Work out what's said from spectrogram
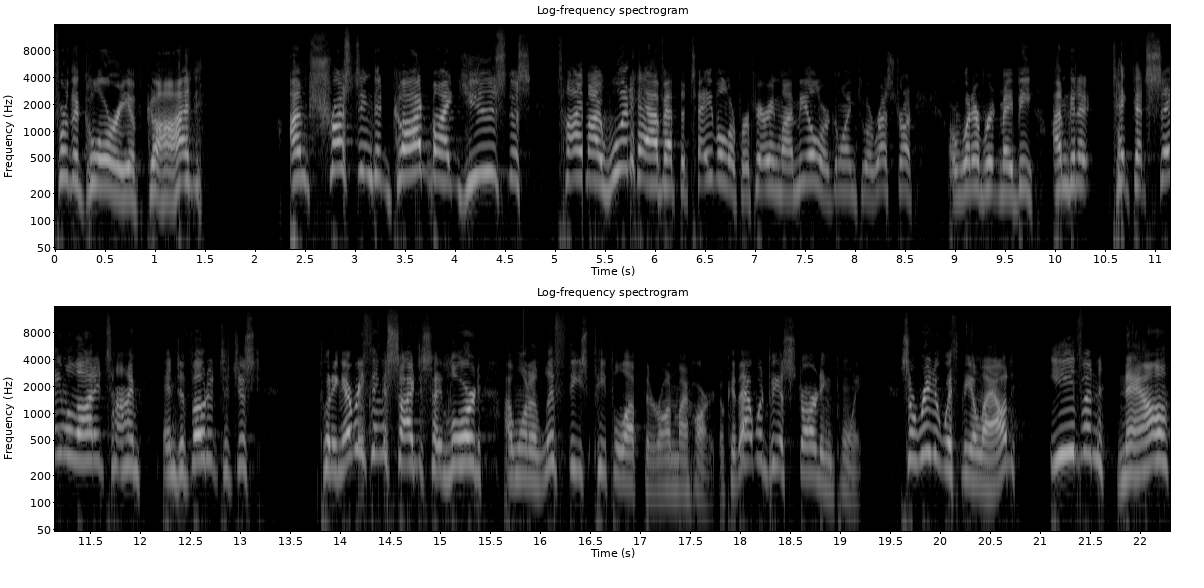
for the glory of God, I'm trusting that God might use this time I would have at the table or preparing my meal or going to a restaurant or whatever it may be, I'm going to take that same allotted time and devote it to just putting everything aside to say, Lord, I want to lift these people up that are on my heart. Okay, that would be a starting point. So read it with me aloud. Even now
